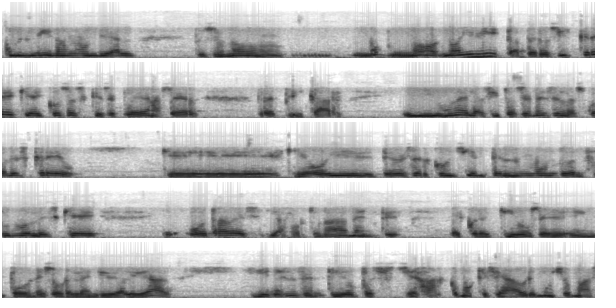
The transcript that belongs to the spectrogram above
culmina un mundial, pues uno no, no, no imita, pero sí cree que hay cosas que se pueden hacer, replicar. Y una de las situaciones en las cuales creo que, que hoy debe ser consciente el mundo del fútbol es que eh, otra vez, y afortunadamente, el colectivo se impone sobre la individualidad. Y en ese sentido, pues ya como que se abre mucho más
